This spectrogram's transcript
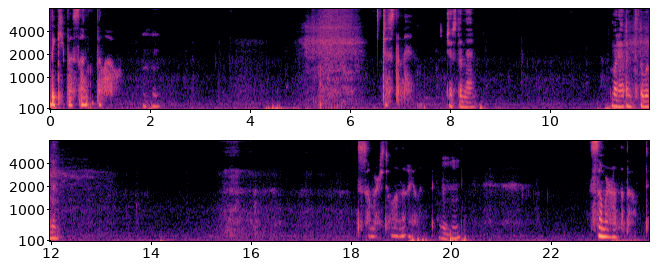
They keep us un- below. Just the men. Just the men. What happened to the women? Some are still on the island. hmm Some are on the boat.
